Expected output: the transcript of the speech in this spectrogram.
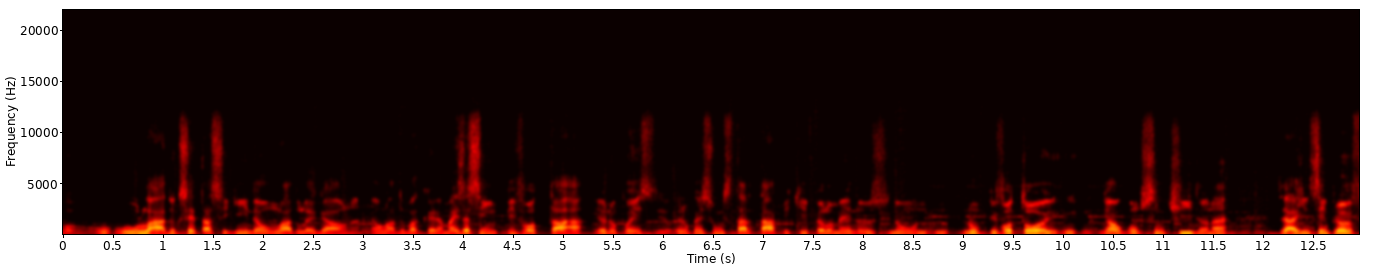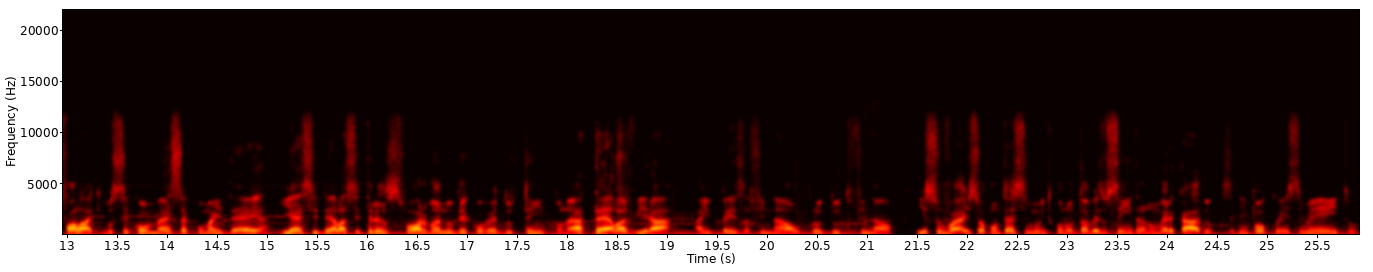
o, o lado que você está seguindo é um lado legal, né? É um lado bacana. Mas assim, pivotar, eu não conheço, eu não conheço uma startup que pelo menos não, não pivotou em, em algum sentido, né? A gente sempre ouve falar que você começa com uma ideia e essa ideia ela se transforma no decorrer do tempo, né? Até ela virar a empresa final, o produto final. Isso, vai, isso acontece muito quando talvez você entra num mercado que você tem pouco conhecimento,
